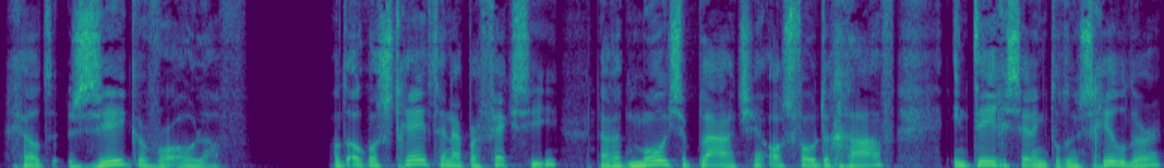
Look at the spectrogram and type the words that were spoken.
geldt zeker voor Olaf. Want ook al streeft hij naar perfectie, naar het mooiste plaatje als fotograaf, in tegenstelling tot een schilder,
